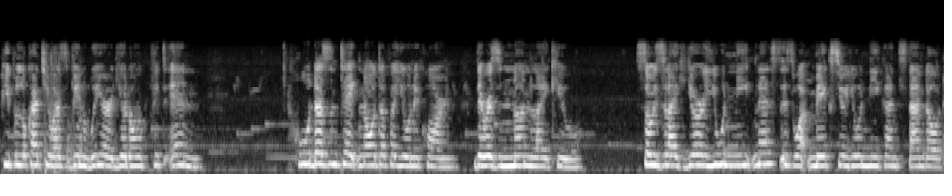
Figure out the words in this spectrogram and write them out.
people look at you as being weird. You don't fit in. Who doesn't take note of a unicorn? There is none like you. So it's like your uniqueness is what makes you unique and stand out.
